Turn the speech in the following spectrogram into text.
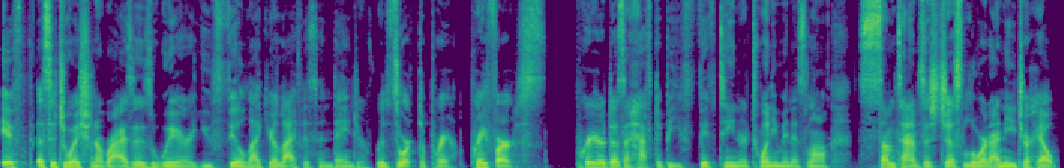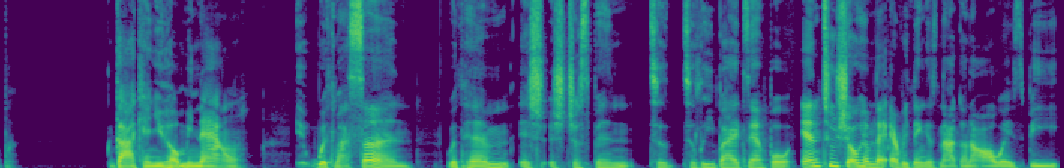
if a situation arises where you feel like your life is in danger, resort to prayer. Pray first. Prayer doesn't have to be 15 or 20 minutes long. Sometimes it's just, Lord, I need your help. God, can you help me now? With my son, with him, it's, it's just been to, to lead by example and to show him that everything is not going to always be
